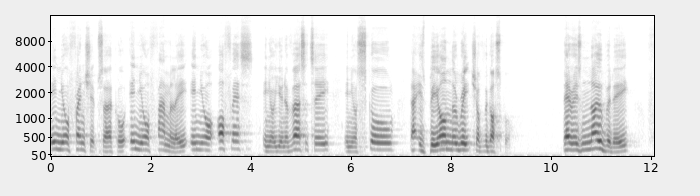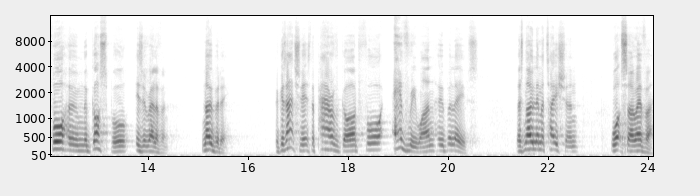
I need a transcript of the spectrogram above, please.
in your friendship circle, in your family, in your office, in your university, in your school, that is beyond the reach of the gospel. There is nobody for whom the gospel is irrelevant. Nobody. Because actually, it's the power of God for everyone who believes. There's no limitation whatsoever.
